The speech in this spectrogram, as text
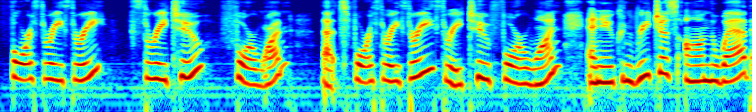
433 3241. That's 433 3241. And you can reach us on the web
